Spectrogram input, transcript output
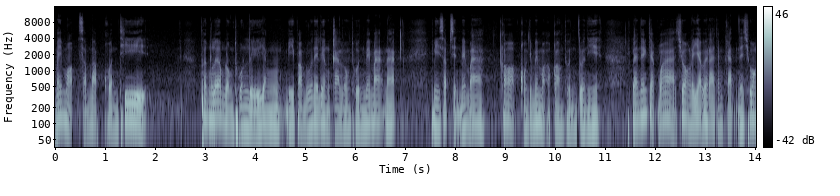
ไม่เหมาะสำหรับคนที่เพิ่งเริ่มลงทุนหรือยังมีความรู้ในเรื่องของการลงทุนไม่มากนัก มีทรัพย์สินไม่มาก ก็คงจะไม่เหมาะกับกองทุนตัวนี้ และเนื่องจากว่าช่วงระยะเวลาจำกัดในช่วง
